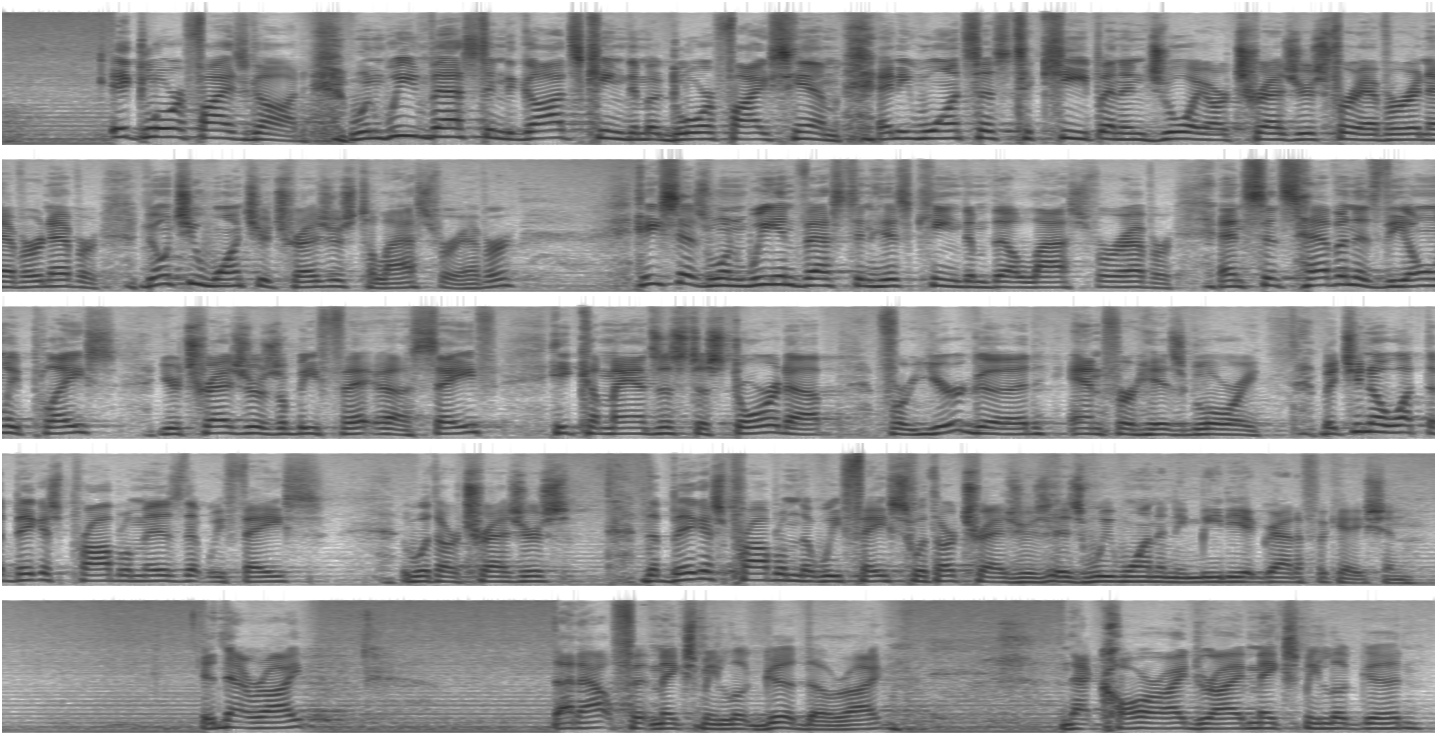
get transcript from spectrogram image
It glorifies God. When we invest into God's kingdom, it glorifies Him, and He wants us to keep and enjoy our treasures forever and ever and ever. Don't you want your treasures to last forever? He says when we invest in His kingdom, they'll last forever. And since heaven is the only place your treasures will be uh, safe, He commands us to store it up for your good and for His glory. But you know what the biggest problem is that we face? With our treasures, the biggest problem that we face with our treasures is we want an immediate gratification. Isn't that right? That outfit makes me look good, though, right? And that car I drive makes me look good.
